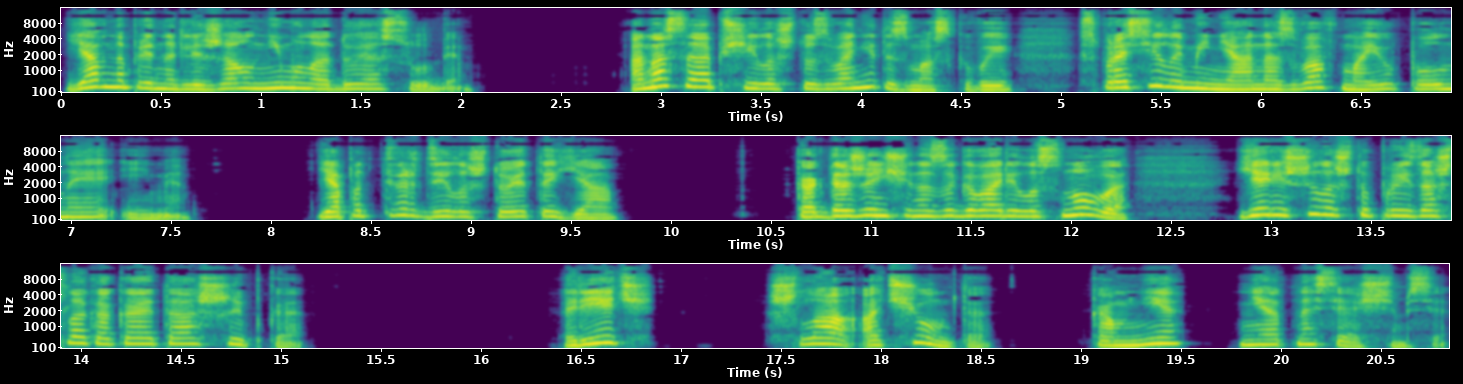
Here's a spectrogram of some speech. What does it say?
явно принадлежал немолодой особе. Она сообщила, что звонит из Москвы, спросила меня, назвав мое полное имя. Я подтвердила, что это я. Когда женщина заговорила снова, я решила, что произошла какая-то ошибка. Речь шла о чем-то, ко мне не относящемся.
